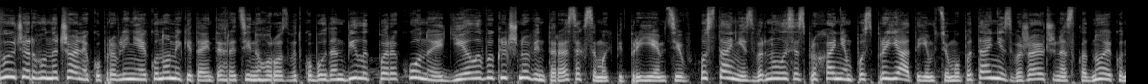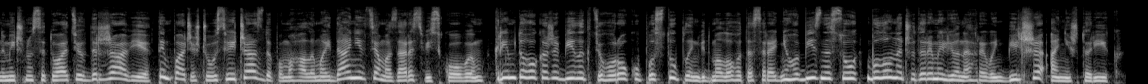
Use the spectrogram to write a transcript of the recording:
Свою чергу начальник управління економіки та інтеграційного розвитку Богдан Білик переконує, діяли виключно в інтересах самих підприємців. Останні звернулися з проханням посприяти їм в цьому питанні, зважаючи на складну економічну ситуацію в державі. Тим паче, що у свій час допомагали майданівцям, а зараз військовим. Крім того, каже Білик, цього року поступлень від малого та середнього бізнесу було на 4 мільйони гривень більше аніж торік.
